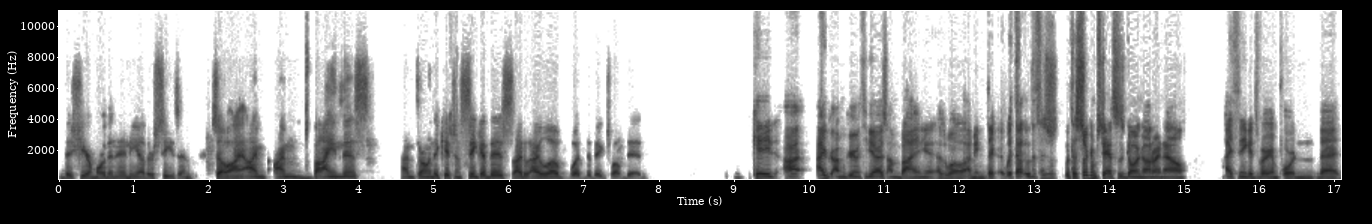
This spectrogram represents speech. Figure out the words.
this year more than any other season. So I, I'm I'm buying this. I'm throwing the kitchen sink at this. I, I love what the Big 12 did. Cade, I, I, I'm agreeing with you guys. I'm buying it as well. I mean, th- with that, with the, with the circumstances going on right now, I think it's very important that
